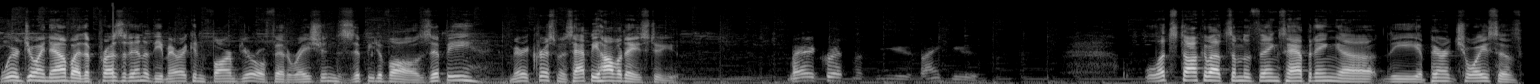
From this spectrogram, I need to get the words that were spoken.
We're joined now by the president of the American Farm Bureau Federation, Zippy Duvall. Zippy, Merry Christmas. Happy holidays to you. Merry Christmas to you. Thank you. Let's talk about some of the things happening. Uh, the apparent choice of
